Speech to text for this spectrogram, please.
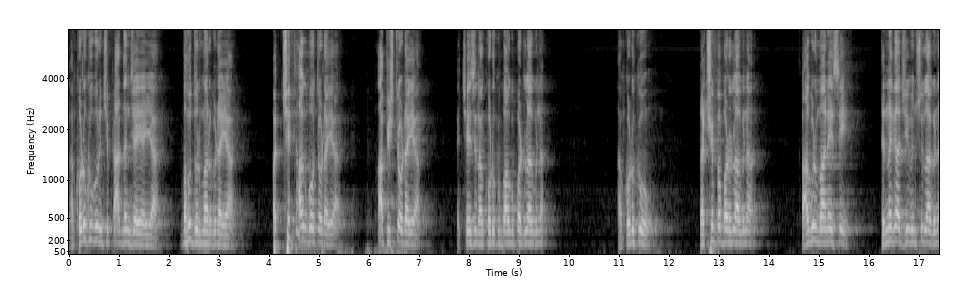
నా కొడుకు గురించి ప్రార్థన చేయ్యా బహు దుర్మార్గుడయ్యా పచ్చి తాగుబోతోడయ్యా పాపిష్టోడయ్యా చేసి నా కొడుకు బాగుపడులాగున ఆ కొడుకు రక్షింపబడులాగున తాగుడు మానేసి తిన్నగా జీవించులాగున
